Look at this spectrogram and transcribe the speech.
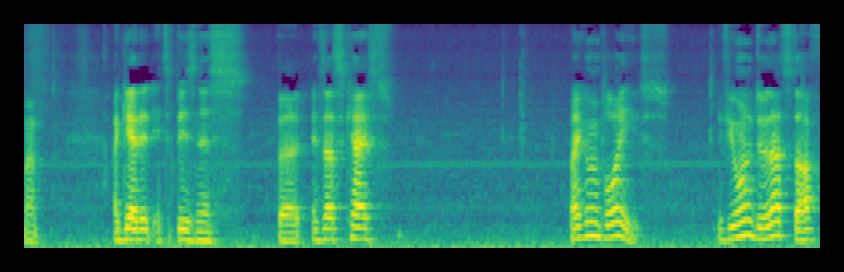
I, I get it. It's business, but if that's the case, make them employees. If you want to do that stuff,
